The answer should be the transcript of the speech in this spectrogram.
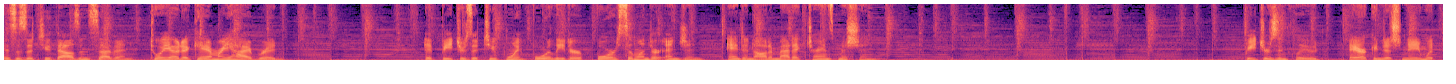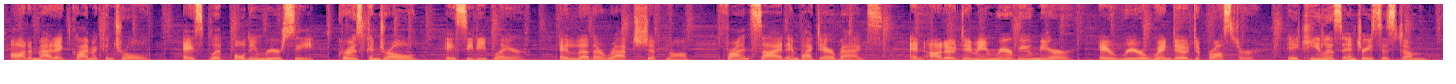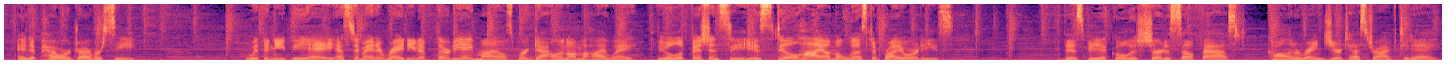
This is a 2007 Toyota Camry Hybrid. It features a 2.4-liter four-cylinder engine and an automatic transmission. Features include air conditioning with automatic climate control, a split folding rear seat, cruise control, a CD player, a leather-wrapped shift knob, front side impact airbags, an auto-dimming rearview mirror, a rear window defroster, a keyless entry system, and a power driver seat. With an EPA estimated rating of 38 miles per gallon on the highway, fuel efficiency is still high on the list of priorities. This vehicle is sure to sell fast. Call and arrange your test drive today.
